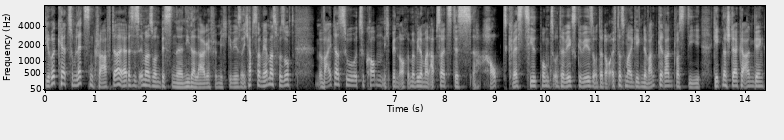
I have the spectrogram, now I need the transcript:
Die Rückkehr zum letzten Crafter, ja, das ist immer so ein bisschen eine Niederlage für mich gewesen. Ich habe es da mehrmals versucht, weiter zu, zu kommen. Ich bin bin auch immer wieder mal abseits des Hauptquest-Zielpunkts unterwegs gewesen und dann auch öfters mal gegen eine Wand gerannt, was die Gegnerstärke anging.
